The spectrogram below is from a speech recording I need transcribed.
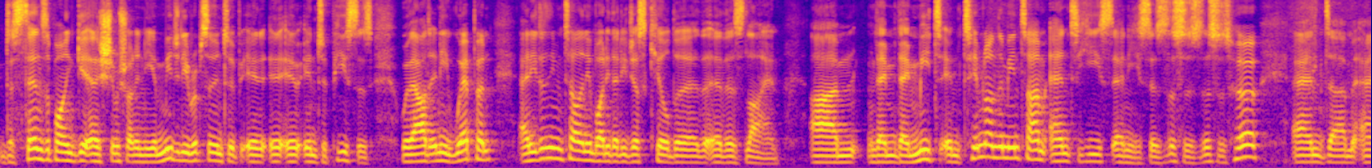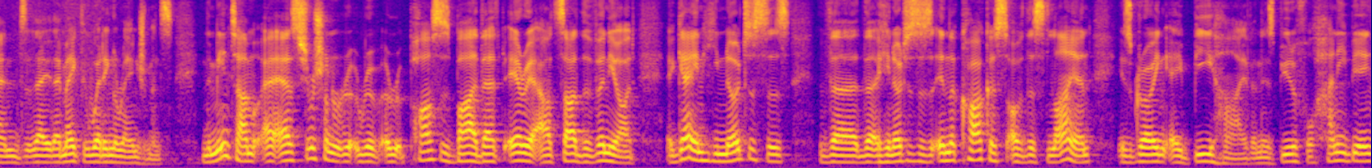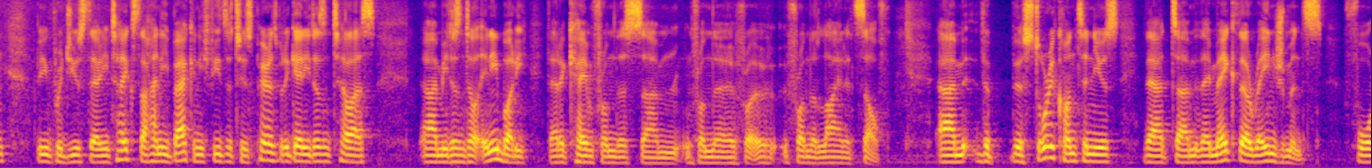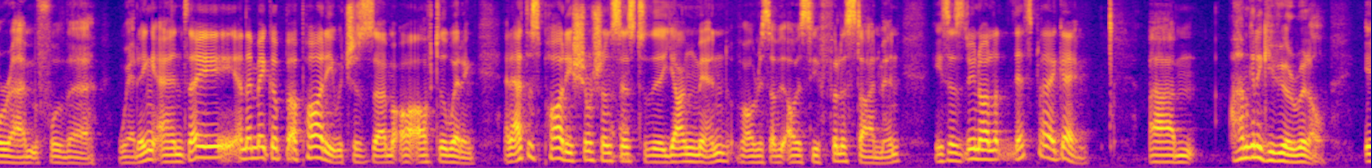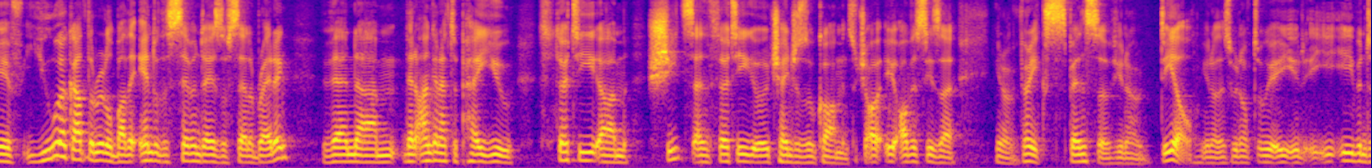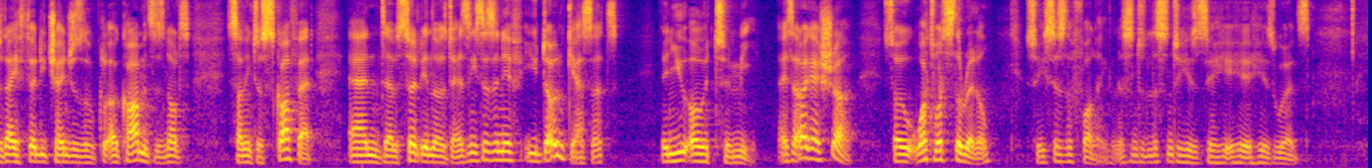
descends upon uh, Shimshon and he immediately rips him into, into pieces without any weapon, and he doesn't even tell anybody that he just killed uh, this lion. Um, they, they meet in Timnah in the meantime, and he and he says this is this is her, and um, and they, they make the wedding arrangements. In the meantime, as Shimshon passes by that area outside the vineyard, again he notices the, the he notices in the carcass of this lion is growing a beehive, and there's beautiful honey being being produced there. And he takes the honey back and he feeds it to his parents, but again he doesn't tell us. Um, he doesn't tell anybody that it came from this um, from the from the lion itself. Um, the, the story continues that um, they make the arrangements for um, for the wedding, and they and they make a, a party, which is um, after the wedding. And at this party, Shimshon says to the young men, obviously, obviously Philistine men, he says, "You know, let's play a game. I'm going to give you a riddle. If you work out the riddle by the end of the seven days of celebrating." Then, um, then I'm going to have to pay you 30 um, sheets and 30 uh, changes of garments, which obviously is a you know, very expensive, you know, deal. You know, there's not even today, thirty changes of garments is not something to scoff at, and uh, certainly in those days. And he says, and if you don't guess it, then you owe it to me. I said, okay, sure. So what's what's the riddle? So he says the following. Listen to listen to his his words.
